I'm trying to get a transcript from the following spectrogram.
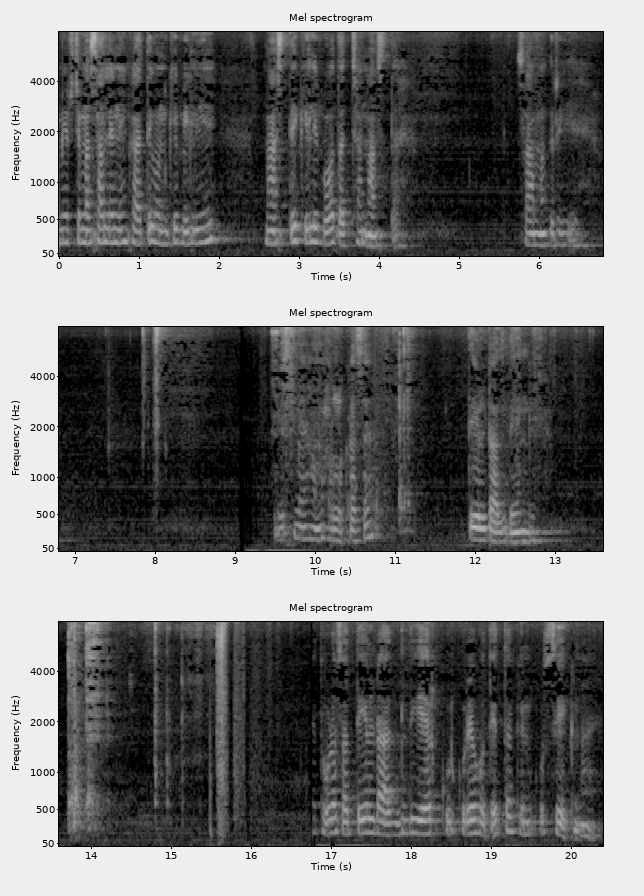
मिर्च मसाले नहीं खाते, उनके भी लिए नाश्ते के लिए बहुत अच्छा नाश्ता है। सामग्री ये है। इसमें हम हल्का सा तेल डाल देंगे। थोड़ा सा तेल डाल दिए और कुरकुरे होते तक इनको सेकना है।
